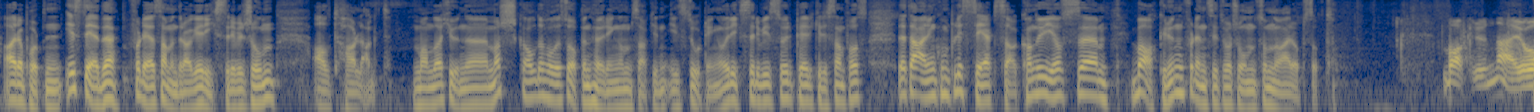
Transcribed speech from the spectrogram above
av rapporten, i stedet for det sammendraget Riksrevisjonen alt har lagd. Mandag 20. mars skal det holdes åpen høring om saken i Stortinget. Og Riksrevisor Per Kristian Foss, dette er en komplisert sak. Kan du gi oss eh, bakgrunnen for den situasjonen som nå er oppstått? Bakgrunnen er jo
